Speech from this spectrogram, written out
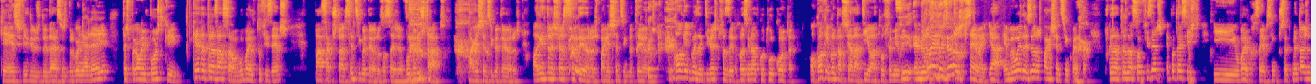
que é esses vídeos de danças de vergonha alheia, tens que pagar um imposto que cada transação no banco que tu fizeres passa a custar 150 euros. Ou seja, vou ver o extrato, pagas 150 euros. Alguém transfere 60 euros, pagas 150 euros. Qualquer coisa que tiveres que fazer relacionado com a tua conta, ou qualquer conta associada a ti ou à tua família, Sim, MBA, 2 que eles euros. percebem, yeah, MBA 2 euros pagas 150. Por cada transação que fizeres, acontece isto. E o banco recebe 5% de comentagem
